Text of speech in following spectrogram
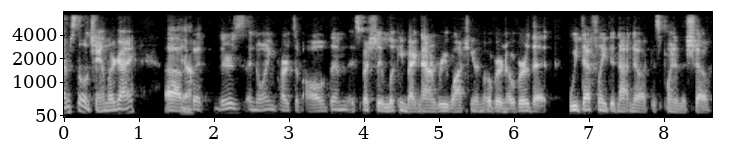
am still a Chandler guy. Uh, Yeah. but there's annoying parts of all of them, especially looking back now and rewatching them over and over that we definitely did not know at this point in the show.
